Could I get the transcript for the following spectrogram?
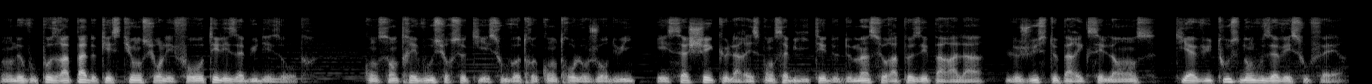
on ne vous posera pas de questions sur les fautes et les abus des autres. Concentrez-vous sur ce qui est sous votre contrôle aujourd'hui, et sachez que la responsabilité de demain sera pesée par Allah, le juste par excellence, qui a vu tout ce dont vous avez souffert.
